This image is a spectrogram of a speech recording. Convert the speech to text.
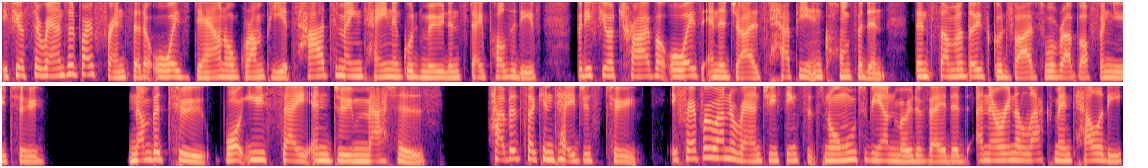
If you're surrounded by friends that are always down or grumpy, it's hard to maintain a good mood and stay positive. But if your tribe are always energized, happy, and confident, then some of those good vibes will rub off on you too. Number two, what you say and do matters. Habits are contagious too. If everyone around you thinks it's normal to be unmotivated and are in a lack mentality,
